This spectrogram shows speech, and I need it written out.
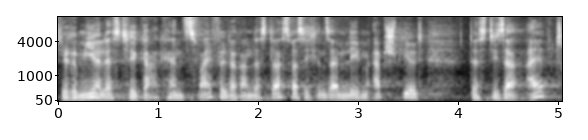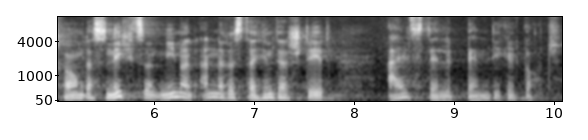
Jeremia lässt hier gar keinen Zweifel daran, dass das, was sich in seinem Leben abspielt, dass dieser Albtraum, dass nichts und niemand anderes dahinter steht als der lebendige Gott.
